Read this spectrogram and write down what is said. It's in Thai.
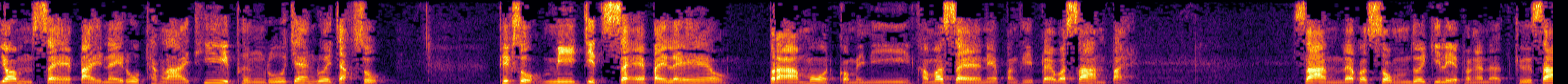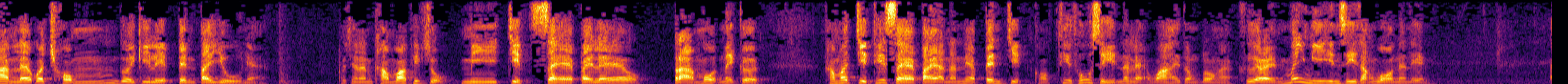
ย่อมแสไปในรูปทั้งหลายที่พึงรู้แจ้งด้วยจักสุภิกษุมีจิตแสไปแล้ว ปราโมทก็ไม่มีคำว่าแสเนี่ยบางทีแปลว่าซ่านไปซ่านแล้วก็สมด้วยกิเลสว่างั้นอะคือซ่านแล้วก็ชมด้วยกิเลสเป็นไปอยู่เนี่ย เพราะฉะนั้นคำว่าภิกษุมีจิตแสไปแล้ว ปราโมทไม่เกิด คำว่าจิตที่แสไปอันนั้นเนี่ยเป็นจิตของที่ทุศีลนั่นแหละว่าให้ตรงๆอะคืออะไรไม่มีอินทรีย์สังวรนั่นเอง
